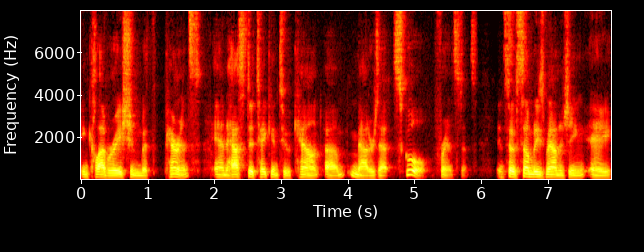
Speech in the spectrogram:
in collaboration with parents and has to take into account um, matters at school, for instance. And so if somebody's managing a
